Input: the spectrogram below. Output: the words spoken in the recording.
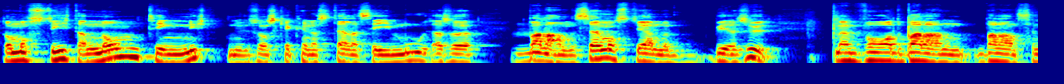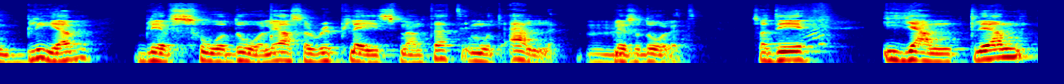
De måste hitta någonting nytt nu som ska kunna ställa sig emot. Alltså balansen måste ju ändå bytas ut. Men vad balan- balansen blev, blev så dålig. Alltså replacementet emot L blev så dåligt. Så det är egentligen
